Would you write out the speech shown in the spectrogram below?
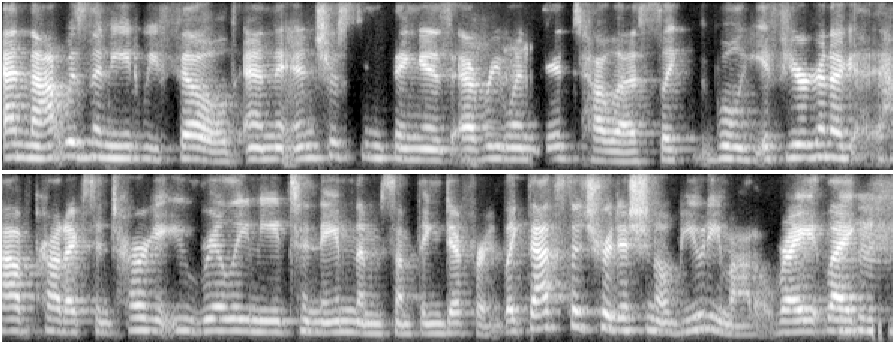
and that was the need we filled. And the interesting thing is everyone did tell us like well if you're going to have products in target you really need to name them something different. Like that's the traditional beauty model right? Like mm-hmm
